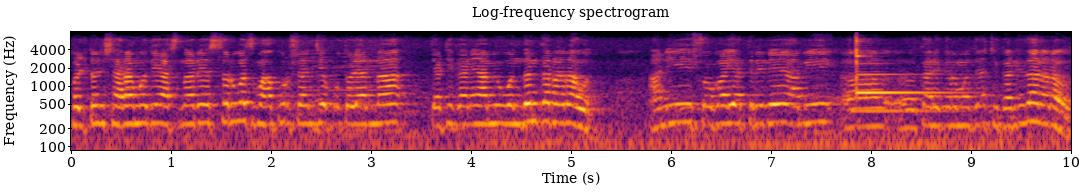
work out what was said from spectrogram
फलटण शहरामध्ये असणारे सर्वच महापुरुषांच्या पुतळ्यांना त्या ठिकाणी आम्ही वंदन करणार आहोत आणि शोभायात्रेने आम्ही कार्यक्रमाच्या ठिकाणी जाणार आहोत.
